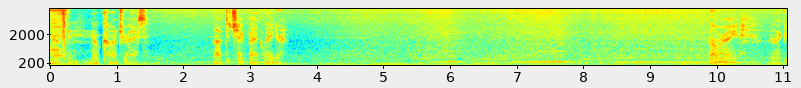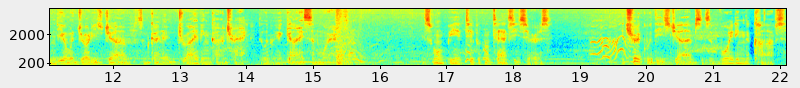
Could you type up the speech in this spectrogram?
Nothing. No contracts. I'll have to check back later. All right. Now I can deal with Jordi's job. Some kind of driving contract. Delivering a guy somewhere. This won't be a typical taxi service. The trick with these jobs is avoiding the cops.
